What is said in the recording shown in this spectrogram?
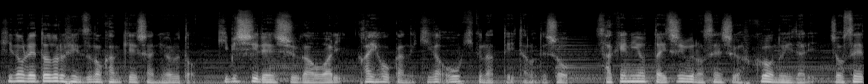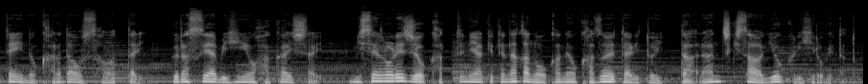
日のレッドドルフィンズの関係者によると厳しい練習が終わり開放感で気が大きくなっていたのでしょう。酒に酔った一部の選手が服を脱いだり女性店員の体を触ったりグラスや備品を破壊したり店のレジを勝手に開けて中のお金を数えたりといったランチキ騒ぎを繰り広げたと。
